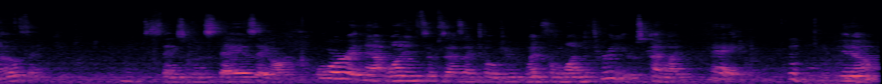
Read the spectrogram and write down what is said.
no thank you. Things are going to stay as they are. Or in that one instance, as I told you, went from one to three years, kind of like, hey, you know?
